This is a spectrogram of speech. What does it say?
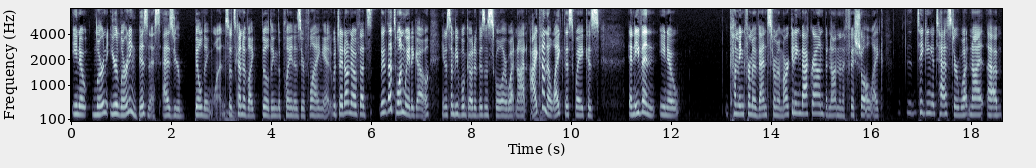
you know, learn you're learning business as you're building one. So it's kind of like building the plane as you're flying it, which I don't know if that's that's one way to go. You know, some people go to business school or whatnot. I kind of like this way because, and even you know, coming from events from a marketing background, but not an official like taking a test or whatnot, um,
